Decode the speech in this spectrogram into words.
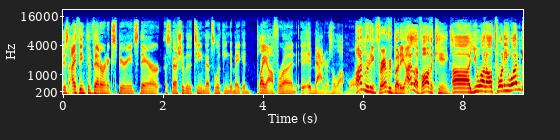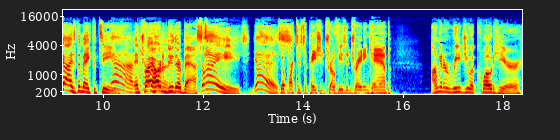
Just, I think the veteran experience there, especially with a team that's looking to make a playoff run, it, it matters a lot more. I'm rooting for everybody. I love all the Kings. Uh, you want all 21 guys to make the team Yeah, and try hard and do their best. right. Yes. No participation trophies in training camp. I'm going to read you a quote here,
